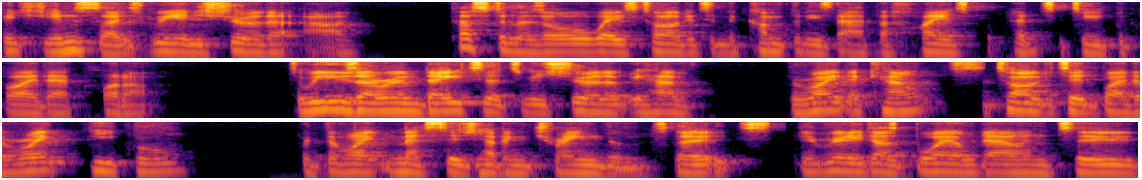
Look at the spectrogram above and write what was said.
HG Insights, we ensure that our customers are always targeting the companies that have the highest propensity to buy their product. So we use our own data to ensure that we have the right accounts targeted by the right people with the right message, having trained them. So it's, it really does boil down to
